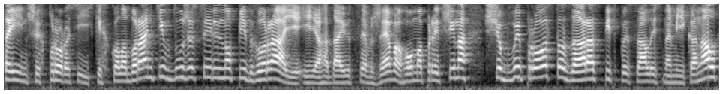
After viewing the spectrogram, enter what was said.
та інших проросійських колаборантів дуже сильно підгорає, і я гадаю, це вже вагома причина, щоб ви просто зараз підписались на мій канал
